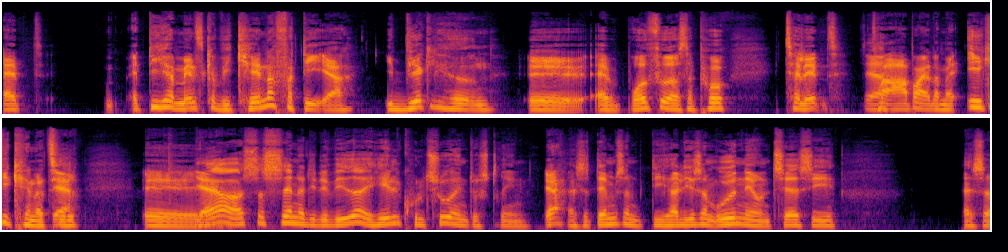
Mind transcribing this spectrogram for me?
at, at de her mennesker, vi kender fra DR, i virkeligheden øh, er brødføder sig på talent Ja. ja. fra arbejder, man ikke kender til. Øh, Ja, og så sender de det videre i hele kulturindustrien. Ja. Altså dem, som de har ligesom udnævnt til at sige, altså,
